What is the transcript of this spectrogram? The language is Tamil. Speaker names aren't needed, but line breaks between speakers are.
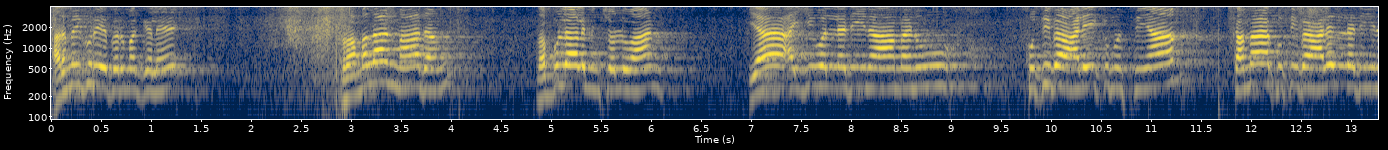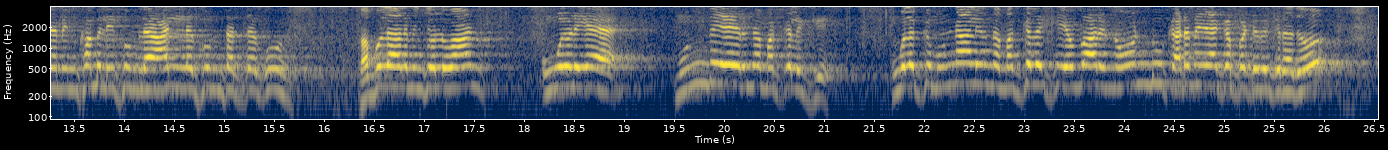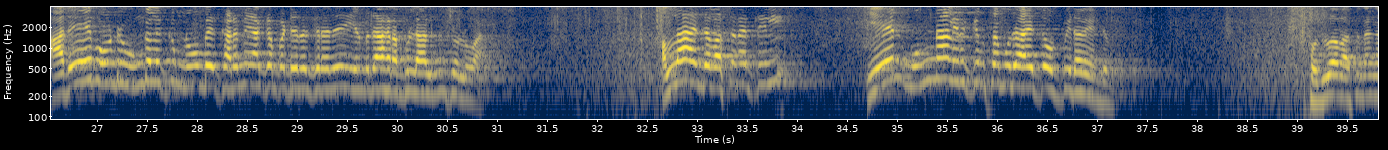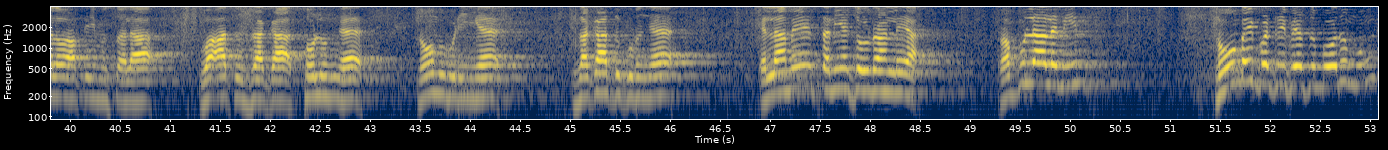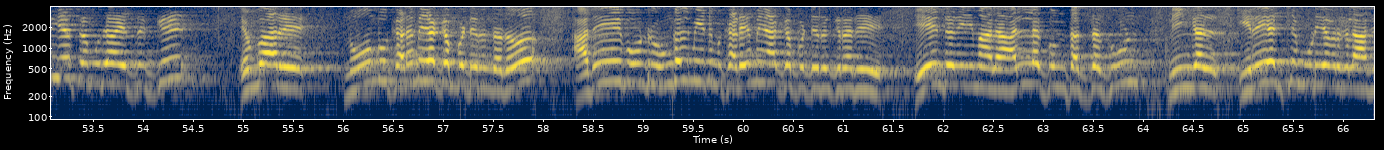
அருமைக்குரிய பெருமக்களே ரமலான் மாதம் ரபுல்லாலமின் சொல்லுவான் யா ஐயுவல்லதீன ஆமனு குதிப அலைக்கும் சியாம் கமா குதிப அலல்லதீன மின் கமலிக்கும் ல தத்தகூன். ரப்புல் ரபுல்லாலமின் சொல்லுவான் உங்களுடைய முந்தைய இருந்த மக்களுக்கு உங்களுக்கு முன்னால் இருந்த மக்களுக்கு எவ்வாறு நோன்பு கடமையாக்கப்பட்டிருக்கிறதோ அதே போன்று உங்களுக்கும் நோன்பு கடமையாக்கப்பட்டிருக்கிறது என்பதாக ரப்புல் சொல்லுவார். சொல்லுவான் அல்லாஹ் இந்த வசனத்தில் ஏன் முன்னால் இருக்கும் சமுதாயத்தை ஒப்பிட வேண்டும்? பொதுவாக வசனங்களை வாத்தி முசலா வாத்து ஜக்கா தொழுங்க நோம்பு பிடிங்க ஜக்காத்து கொடுங்க எல்லாமே தனியாக சொல்கிறான் இல்லையா? ரப்புல் நோன்பை பற்றி பேசும்போது முந்தைய சமுதாயத்துக்கு எவ்வாறு நோன்பு கடமையாக்கப்பட்டிருந்ததோ அதே போன்று உங்கள் மீதும் கடமையாக்கப்பட்டிருக்கிறது. ஏன் தெரியுமா? அல்லக்கும் தத்தக்கும் நீங்கள் இரையச்சம் உடையவர்களாக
